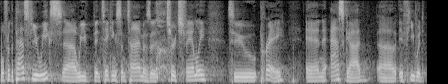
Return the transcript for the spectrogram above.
Well, for the past few weeks, uh, we've been taking some time as a church family to pray and ask God uh, if He would,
